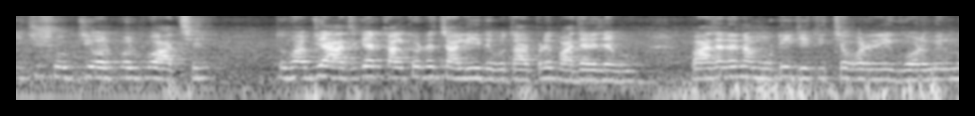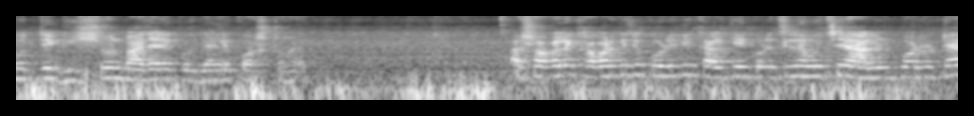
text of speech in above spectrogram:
কিছু সবজি অল্প অল্প আছে। তো ভাবছি আজকে আর কালকে ওটা চালিয়ে দেবো, তারপরে বাজারে যাব। বাজারে না মোটেই যেতে ইচ্ছা করে না, এই গরমের মধ্যে ভীষণ বাজারে গেলে কষ্ট হয়। আর সকালে খাবার কিছু করিনি, কালকে করেছিলাম হচ্ছে আলুর পরোটা।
